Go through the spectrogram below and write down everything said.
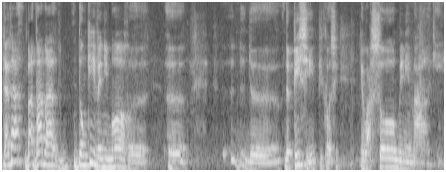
Dada, Baba don't give anymore uh, uh, the, the PC because there were so many Margis.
